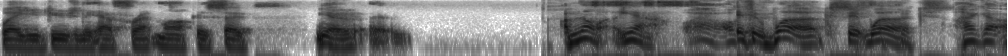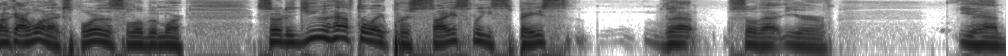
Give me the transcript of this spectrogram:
where you'd usually have fret markers. So you know, uh, I'm not. Yeah, Wow. Okay. if it works, it works. I got. Okay, I want to explore this a little bit more. So, did you have to like precisely space that so that your you had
